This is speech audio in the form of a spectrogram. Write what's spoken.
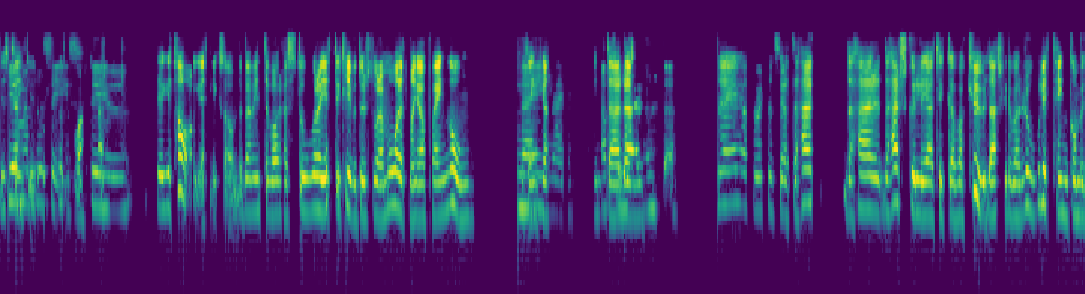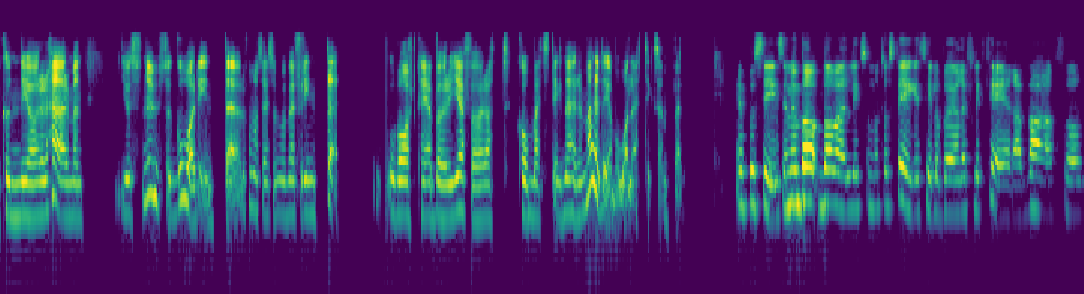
Just Ja men precis. Det är ju steg i taget liksom. Det behöver inte vara det här stora jätteklivet och det stora målet man gör på en gång. nej, att- nej, Inte är där. absolut inte. Nej, att man verkligen ser att det här, det, här, det här skulle jag tycka var kul, det här skulle vara roligt, tänk om vi kunde göra det här men just nu så går det inte. Då får man säga så, varför inte? Och vart kan jag börja för att komma ett steg närmare det målet till exempel? Ja precis, men bara, bara liksom att ta steget till att börja reflektera varför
